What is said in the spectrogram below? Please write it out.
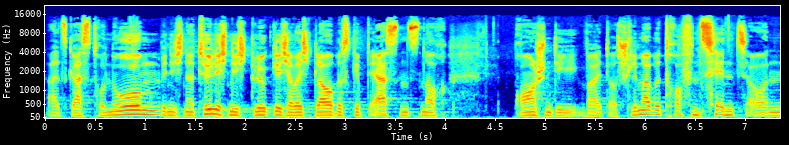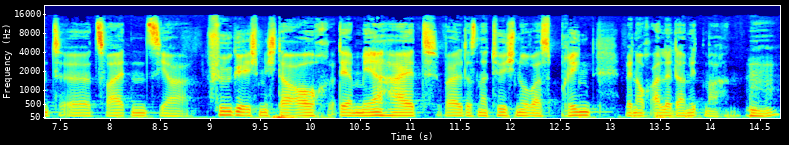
Als Gastronom bin ich natürlich nicht glücklich, aber ich glaube, es gibt erstens noch Branchen, die weitaus schlimmer betroffen sind. Und äh, zweitens, ja, füge ich mich da auch der Mehrheit, weil das natürlich nur was bringt, wenn auch alle da mitmachen. Mhm.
